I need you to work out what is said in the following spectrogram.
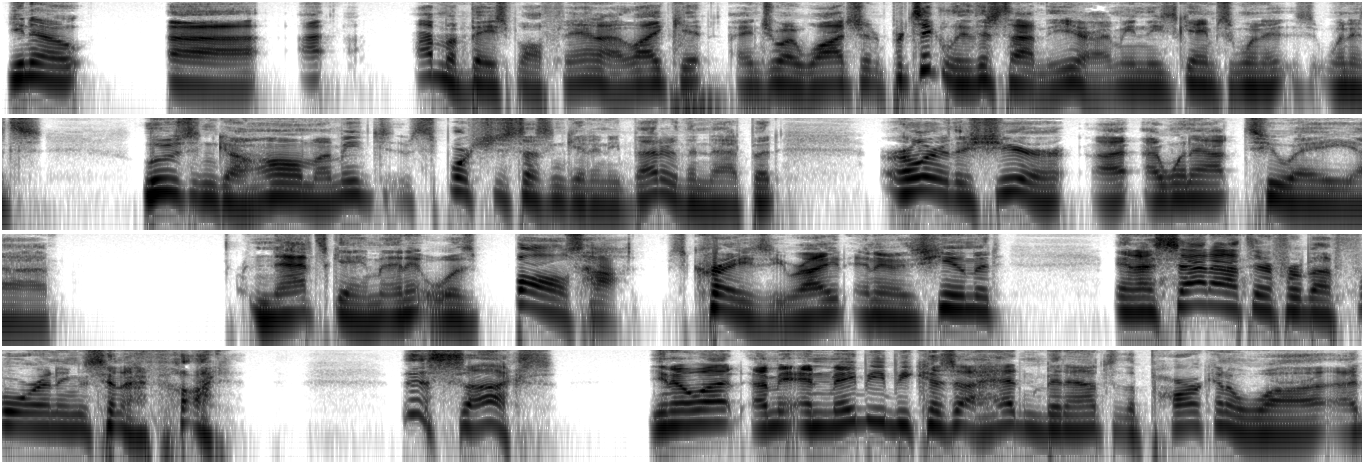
you know, uh, I, I'm a baseball fan. I like it. I enjoy watching it, particularly this time of the year. I mean, these games when it's when it's lose and go home. I mean, sports just doesn't get any better than that. But earlier this year, I, I went out to a uh, Nats game, and it was balls hot. It's crazy, right? And it was humid. And I sat out there for about four innings, and I thought, this sucks. You know what? I mean, and maybe because I hadn't been out to the park in a while, I,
